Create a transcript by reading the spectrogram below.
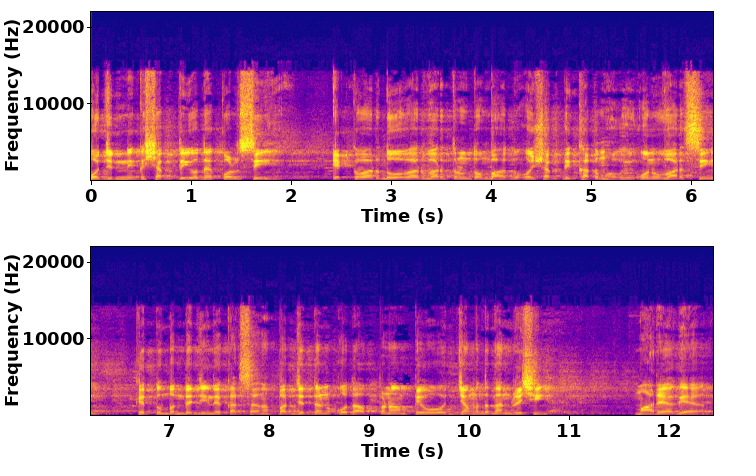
ਉਹ ਜਿੰਨੀ ਕੁ ਸ਼ਕਤੀ ਉਹਦੇ ਕੋਲ ਸੀ, ਇੱਕ ਵਾਰ, ਦੋ ਵਾਰ ਵਰਤਣ ਤੋਂ ਬਾਅਦ ਉਹ ਸ਼ਕਤੀ ਖਤਮ ਹੋ ਗਈ। ਉਹਨੂੰ ਵਰ ਸੀ ਕਿ ਤੂੰ ਬੰਦੇ ਜੀਂਦੇ ਕਰ ਸਕਦਾ। ਪਰ ਜਿੱਦਣ ਉਹਦਾ ਆਪਣਾ ਪਿਓ ਜਮਦਗਨ ਰਿਸ਼ੀ ਮਾਰਿਆ ਗਿਆ,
